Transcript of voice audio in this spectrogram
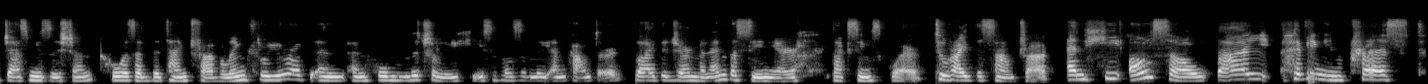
jazz musician who was at the time traveling through Europe and, and whom literally he supposedly encountered by the German embassy near Taksim Square to write the soundtrack. And he also, by having impressed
